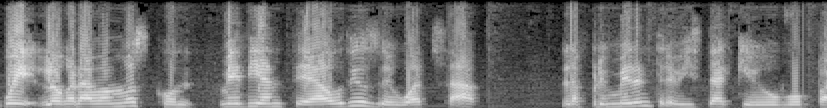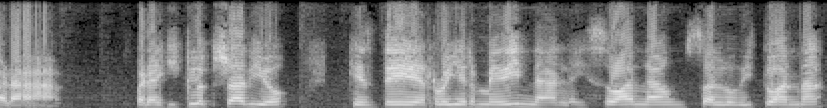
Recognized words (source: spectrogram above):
güey, lo grabamos con mediante audios de WhatsApp la primera entrevista que hubo para, para Clubs Radio, que es de Roger Medina, la hizo Ana, un saludito Ana,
